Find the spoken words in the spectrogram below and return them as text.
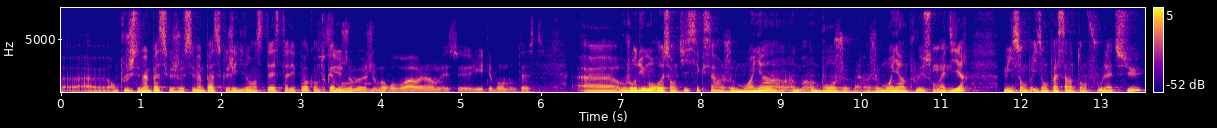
euh, en plus, je sais même pas ce que je sais même pas ce que j'ai dit dans ce test à l'époque. En tout cas, je, me, revois. non, mais il était bon ton test. Euh, aujourd'hui, mon ressenti, c'est que c'est un jeu moyen, un, bon jeu, un jeu moyen plus, on va mm. dire. Mais ils, sont, ils ont passé un temps fou là-dessus.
